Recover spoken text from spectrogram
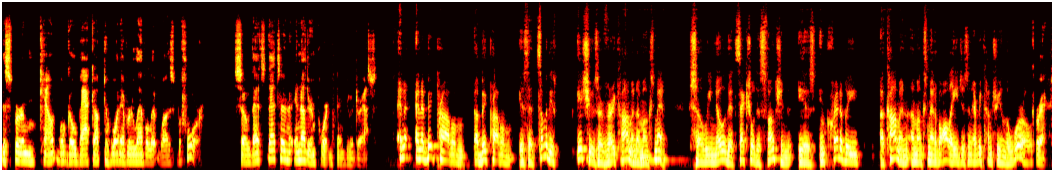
the sperm count will go back up to whatever level it was before. So that's that's an, another important thing to address. And and a big problem a big problem is that some of these issues are very common amongst men. So we know that sexual dysfunction is incredibly uh, common amongst men of all ages in every country in the world. Correct.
